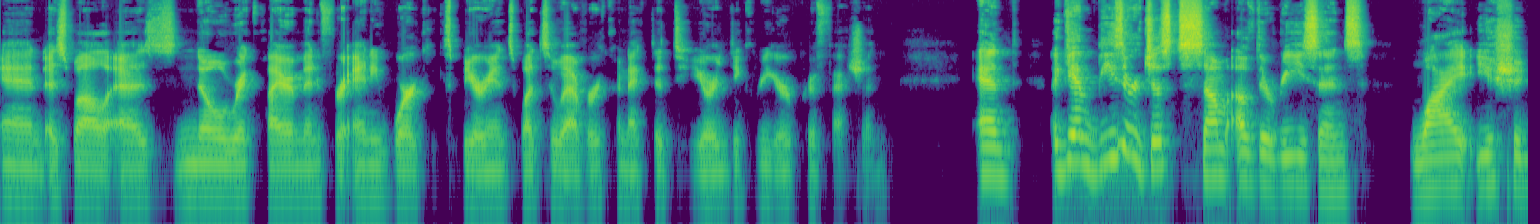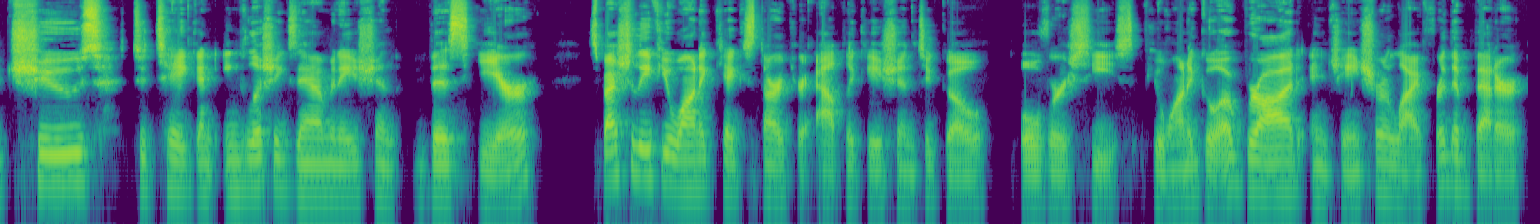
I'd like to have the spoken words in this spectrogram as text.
and as well as no requirement for any work experience whatsoever connected to your degree or profession. And again, these are just some of the reasons why you should choose to take an English examination this year, especially if you want to kickstart your application to go overseas. If you want to go abroad and change your life for the better,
